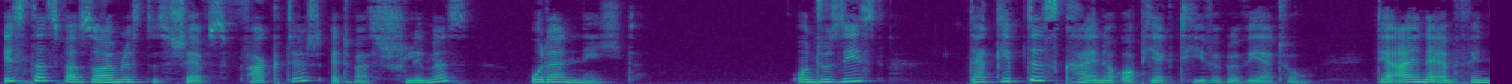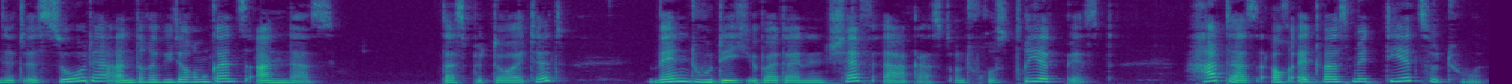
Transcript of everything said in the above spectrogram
Ist das Versäumnis des Chefs faktisch etwas Schlimmes oder nicht? Und du siehst, da gibt es keine objektive Bewertung. Der eine empfindet es so, der andere wiederum ganz anders. Das bedeutet, wenn du dich über deinen Chef ärgerst und frustriert bist, hat das auch etwas mit dir zu tun.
